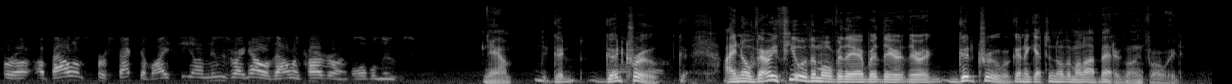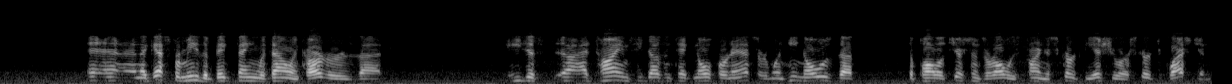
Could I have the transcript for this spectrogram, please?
for a, a balanced perspective I see on news right now is Alan Carter on Global News. Yeah, good good crew. I know very few of them over there, but they're they're a good crew. We're going to get to know them a lot better going forward. And, and I guess for me, the big thing with Alan Carter is that he just, uh, at times, he doesn't take no for an answer. When he knows that the politicians are always trying to skirt the issue or skirt the question,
